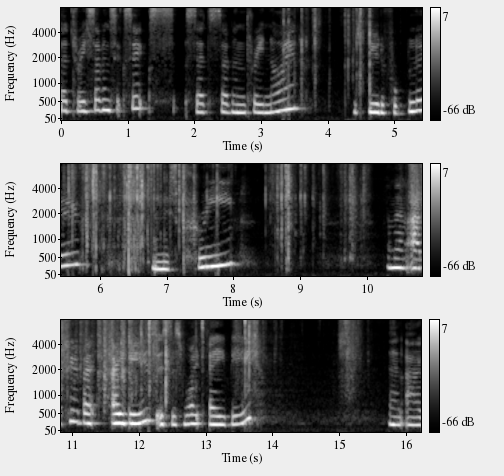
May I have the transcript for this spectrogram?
Z3766, Z739, this beautiful blue, and this cream. And then our two ABs is this white AB and our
